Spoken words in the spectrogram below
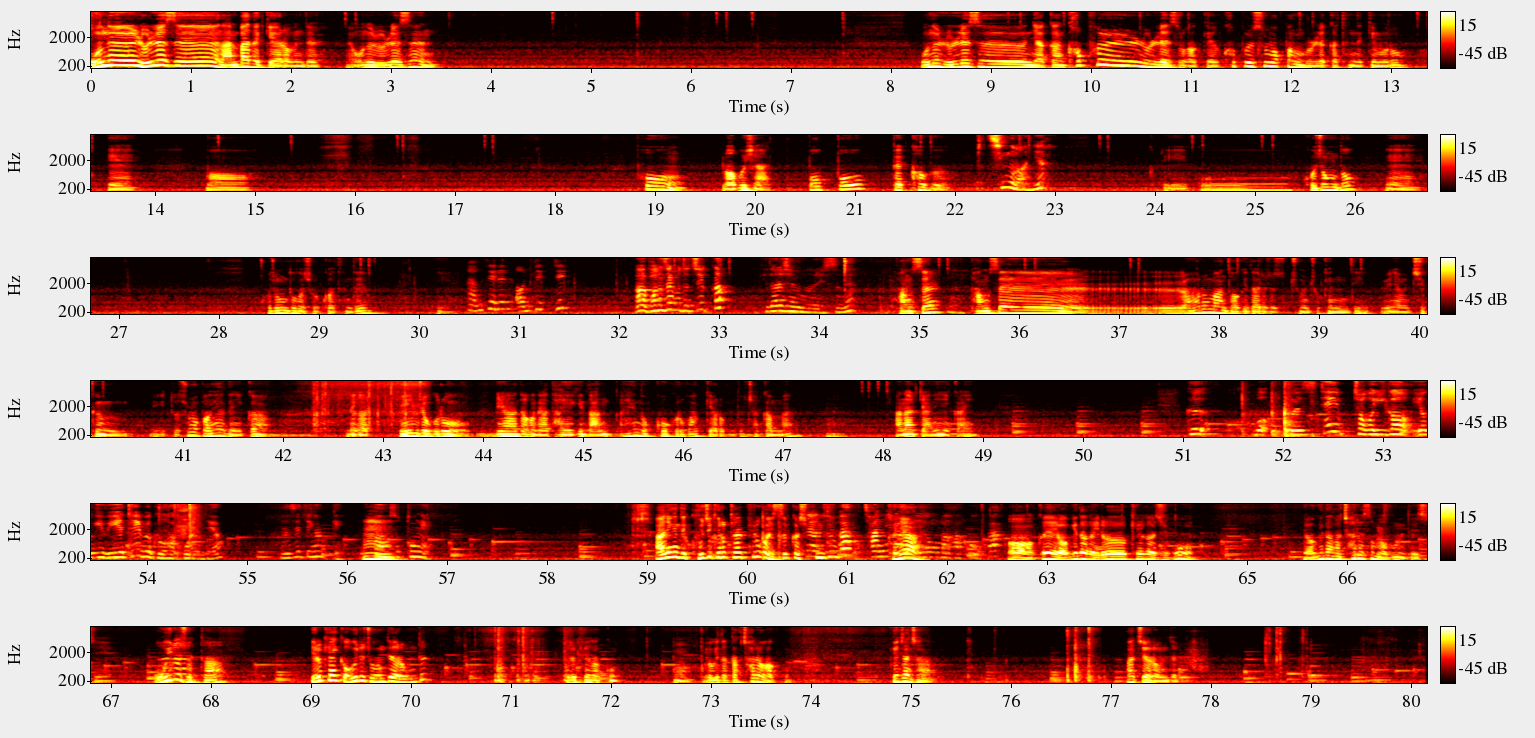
오늘 룰렛은 안 받을게요 여러분들 오늘 룰렛은 오늘 룰렛은 약간 커플 룰렛으로 갈게요 커플 술 먹방 룰렛 같은 느낌으로 예뭐 포옹 러브샷 뽀뽀 백허그 미친 거 아니야? 그리고 그 정도? 예. 그 정도가 좋을 것 같은데요. 방세는 언제 찍? 아 방셀부터 찍을까? 기다리시는 분들 있으면? 방셀? 방셀 하루만 더 기다려줬으면 좋겠는데 왜냐면 지금 이게 또 술먹방 해야 되니까 내가 개인적으로 미안하다고 내가 다 얘기 난 해놓고 그러고 할게 요 여러분들 잠깐만 안 할 게 아니니까 그뭐 뭐였지? 테이프 저거 이거 여기 위에 테이블 그거 갖고 오면 돼요? 내가 세팅할게. 오빠 음. 소통해. 아니 근데 굳이 그렇게 할 필요가 있을까 싶은데? 그냥-? 어 그냥 여기다가 이렇게 해가지고 여기다가 차려서 먹으면 되지. 오히려 좋다. 이렇게 하니까 오히려 좋은데 여러분들? 이렇게 해갖고 어 여기다 딱 차려갖고. 괜찮잖아. 맞지 여러분들?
